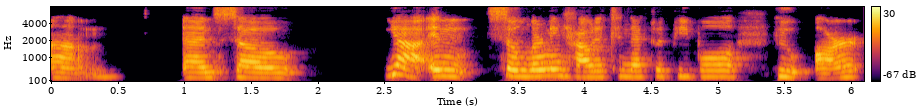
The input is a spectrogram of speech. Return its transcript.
Um and so yeah and so learning how to connect with people who are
